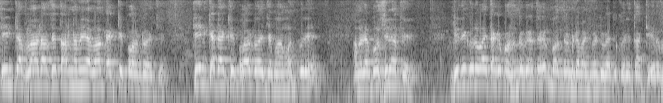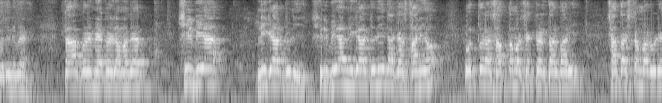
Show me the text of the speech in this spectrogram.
তিনটা ফ্ল্যাট আছে, তার নামে এবং একটি প্লট রয়েছে। তিন কাটা একটি প্লট রয়েছে মোহাম্মদপুরে, আমাদের বসিলাতে। যদি কোনো ভাই তাকে পছন্দ করে থাকেন বন্ধন মিডিয়া মাধ্যমে যোগাযোগ করে তার ঠিকানা খুঁজে নেবেন। তারপরে মেয়েটা হলো আমাদের শিলভিয়া নিগার্জুনি। শিলভিয়া নিগার্জুনি, ঢাকা স্থানীয়। উত্তরা সাত নম্বর সেক্টরে তার বাড়ি। সাতাশ নম্বর রোডে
